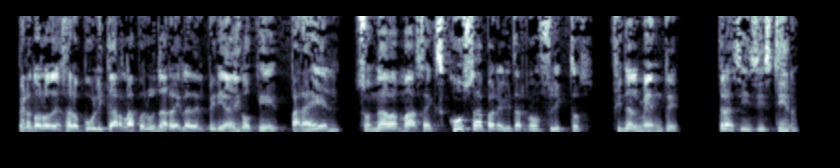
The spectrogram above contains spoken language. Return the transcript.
pero no lo dejaron publicarla por una regla del periódico que, para él, sonaba más a excusa para evitar conflictos. Finalmente, tras insistir,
